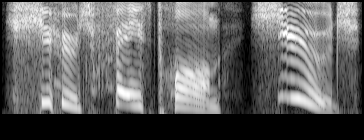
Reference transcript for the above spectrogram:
Huge face palm. Huge.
